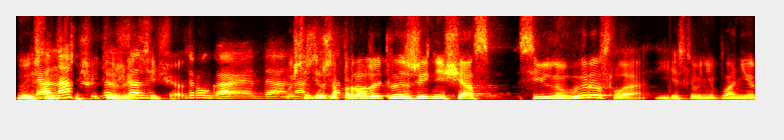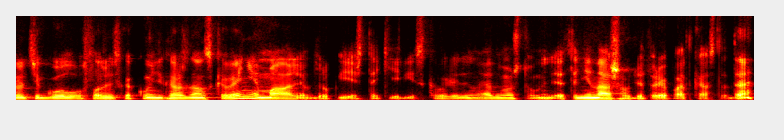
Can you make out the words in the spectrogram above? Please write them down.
Ну, если да, спешите жить сейчас. Другая, да. Учтите, что продолжительность жизни сейчас сильно выросла. Если вы не планируете голову сложить в какой-нибудь гражданской войне, мало ли вдруг есть такие рисковые ряды, но я думаю, что это не наша аудитория подкаста, да,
